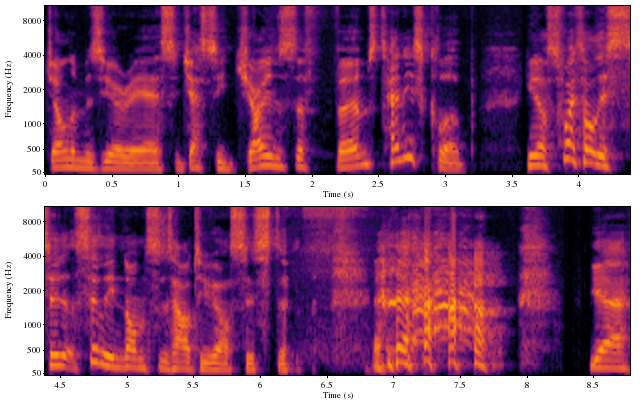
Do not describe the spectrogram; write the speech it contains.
John Le suggests he joins the firm's tennis club. You know, sweat all this silly, silly nonsense out of your system. yeah,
